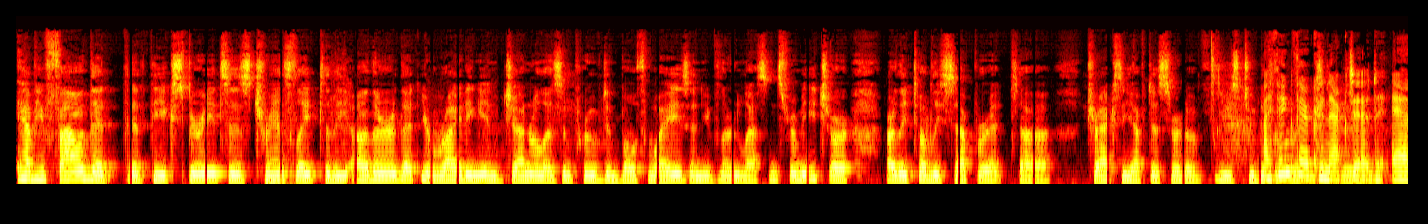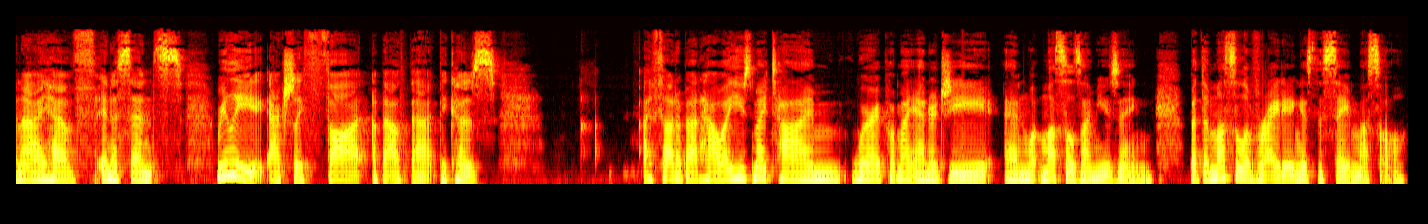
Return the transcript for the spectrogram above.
have you found that that the experiences translate to the other that your writing in general has improved in both ways and you've learned lessons from each or are they totally separate uh, tracks you have to sort of use two I think they're brains to do? connected. And I have, in a sense, really actually thought about that because I thought about how I use my time, where I put my energy, and what muscles I'm using. But the muscle of writing is the same muscle.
